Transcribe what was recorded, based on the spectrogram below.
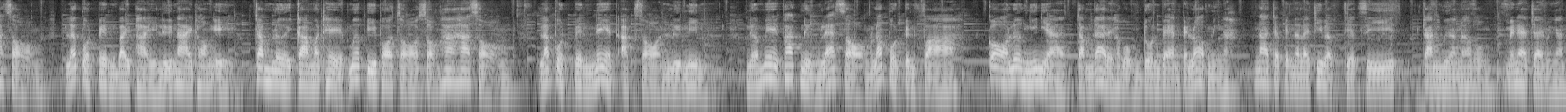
2552 และบทเป็นใบไผ่หรือนายทองเอกจำเลยกามเทพเมื่อปีพศ 2552และบทเป็นเนตรอักษรหรือนิม เหนือเมฆภาค 1 และ 2 รับบทเป็นฟ้า ก็เรื่องนี้เนี่ยจำได้เลยครับผมโดนแบนไปรอบหนึ่งนะ น่าจะเป็นอะไรที่แบบเสียดสีการเมืองนะครับผม ไม่แน่ใจเหมือนกัน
